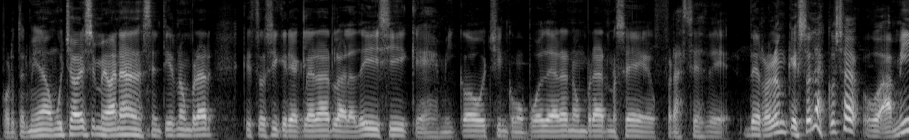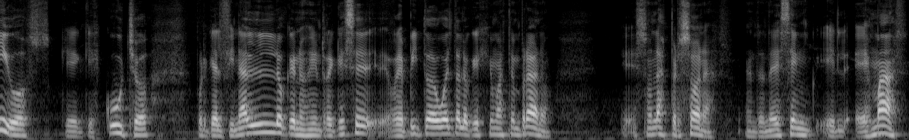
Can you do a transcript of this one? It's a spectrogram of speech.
por terminado. Muchas veces me van a sentir nombrar, que esto sí quería aclararlo a la DC, que es mi coaching, como puedo dar a nombrar, no sé, frases de, de Rolón, que son las cosas, o amigos que, que escucho, porque al final lo que nos enriquece, repito de vuelta lo que dije más temprano, eh, son las personas, ¿entendés? es más,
